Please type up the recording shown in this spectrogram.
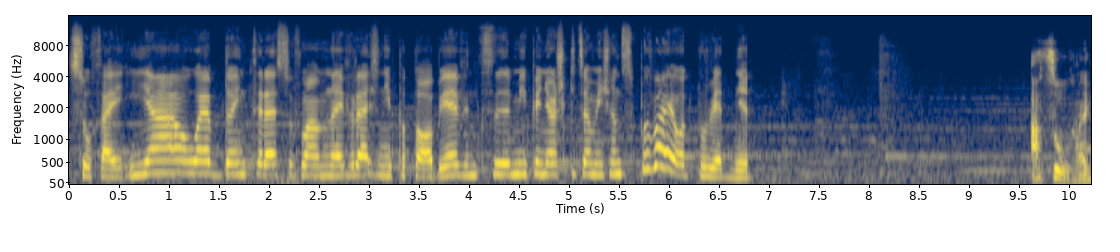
Słuchaj, ja łeb do interesów mam najwyraźniej po tobie, więc y, mi pieniążki co miesiąc spływają odpowiednie. A słuchaj,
